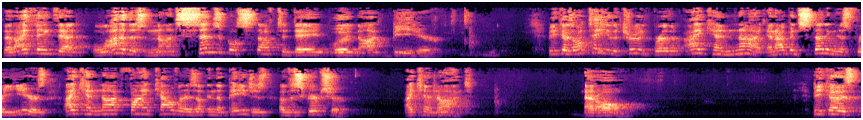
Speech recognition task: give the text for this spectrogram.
that I think that a lot of this nonsensical stuff today would not be here. Because I'll tell you the truth, brethren, I cannot, and I've been studying this for years, I cannot find Calvinism in the pages of the Scripture. I cannot. At all. Because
